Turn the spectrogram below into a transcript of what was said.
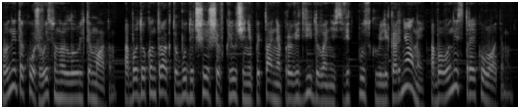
Вони також висунули ультиматум. Або до контракту будуть ширше включені питання про відвідуваність, відпустку і лікарняний, або вони страйкуватимуть.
